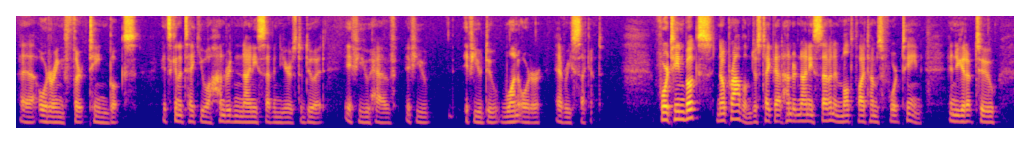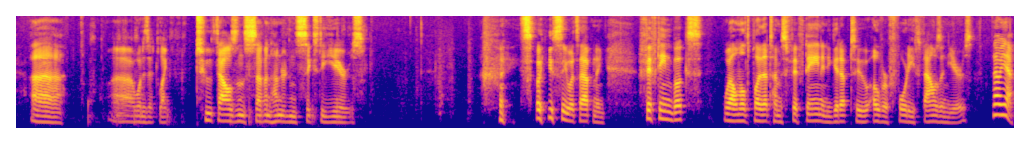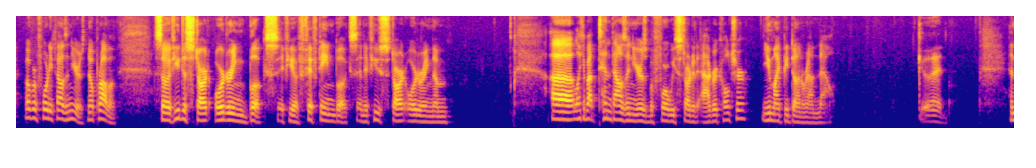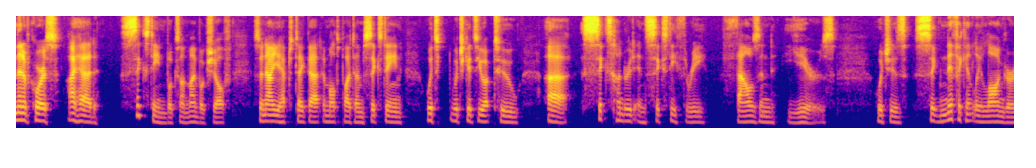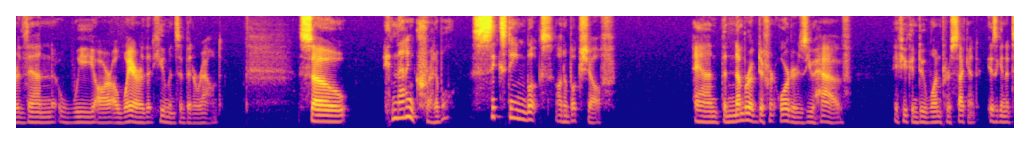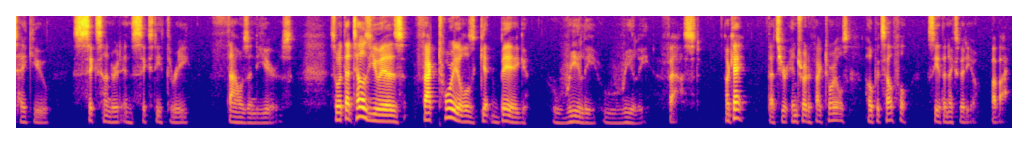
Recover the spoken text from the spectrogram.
uh, ordering 13 books. It's going to take you 197 years to do it if you have if you if you do one order every second. 14 books, no problem. Just take that 197 and multiply times 14, and you get up to uh, uh, what is it like 2,760 years. so you see what's happening. 15 books, well, multiply that times 15 and you get up to over 40,000 years. Oh yeah, over 40,000 years, no problem. So if you just start ordering books, if you have 15 books, and if you start ordering them uh, like about 10,000 years before we started agriculture, you might be done around now. Good. And then of course, I had 16 books on my bookshelf. So now you have to take that and multiply times 16, which, which gets you up to uh, 663,000 years, which is significantly longer than we are aware that humans have been around. So isn't that incredible? 16 books on a bookshelf and the number of different orders you have if you can do one per second is going to take you 663,000 years. So what that tells you is factorials get big really, really fast. Okay, that's your intro to factorials. Hope it's helpful. See you at the next video. Bye-bye.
